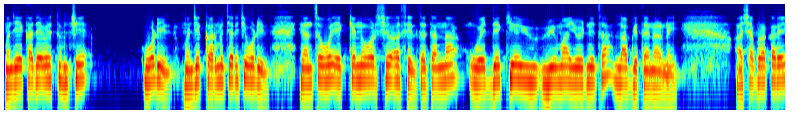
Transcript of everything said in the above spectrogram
म्हणजे एखाद्या वेळेस तुमचे वडील म्हणजे कर्मचाऱ्याचे वडील यांचं वय एक्क्याण्णव वर्ष असेल तर त्यांना वैद्यकीय विमा योजनेचा लाभ घेता येणार नाही. अशा प्रकारे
